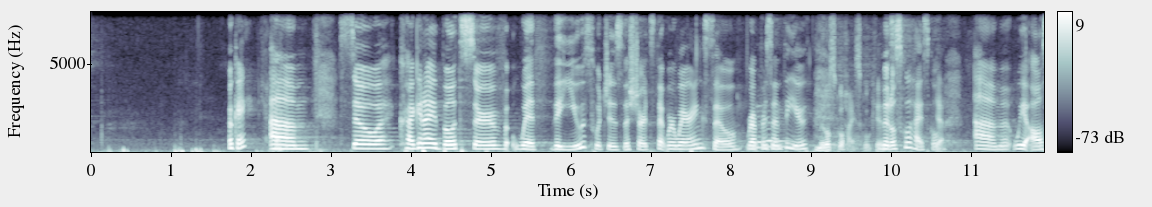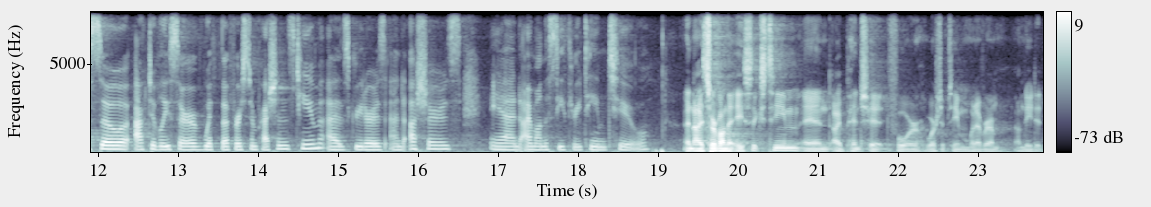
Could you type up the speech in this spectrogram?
Okay. Um, so Craig and I both serve with the youth, which is the shirts that we're wearing. So represent Yay. the youth. Middle school, high school kids. Middle school, high school. Yeah. Um, we also actively serve with the First Impressions team as greeters and ushers, and I'm on the C3 team too. And I serve on the A6 team, and I pinch hit for worship team whenever I'm, I'm needed.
